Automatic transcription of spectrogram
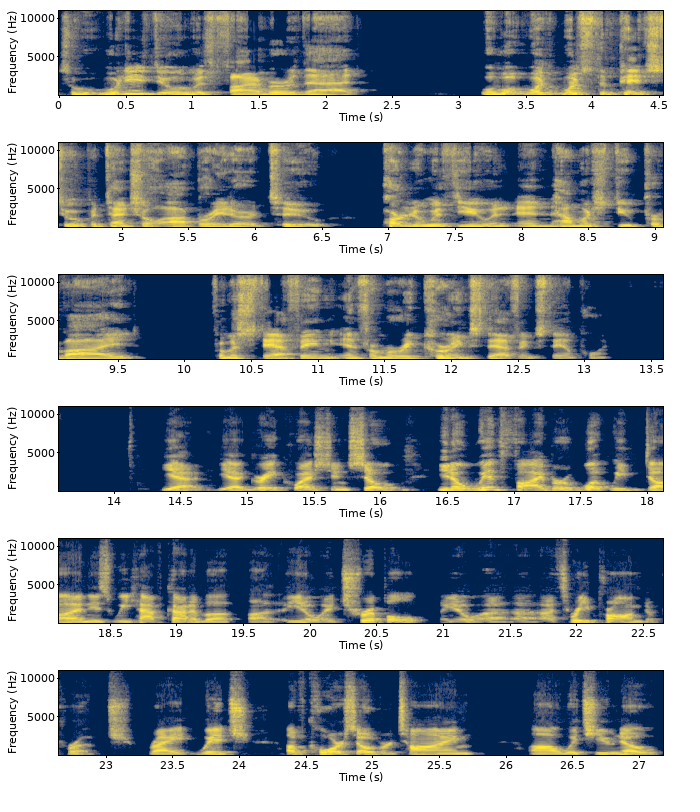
So, what are you doing with Fibr that? Well, what, what what's the pitch to a potential operator to partner with you, and and how much do you provide from a staffing and from a recurring staffing standpoint? Yeah, yeah, great question. So, you know, with Fibr, what we've done is we have kind of a, a you know, a triple, you know, a, a three pronged approach, right? Which, of course, over time, uh, which you know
